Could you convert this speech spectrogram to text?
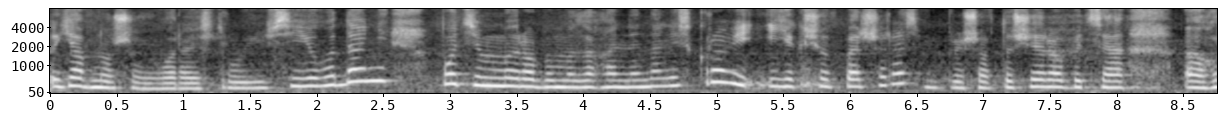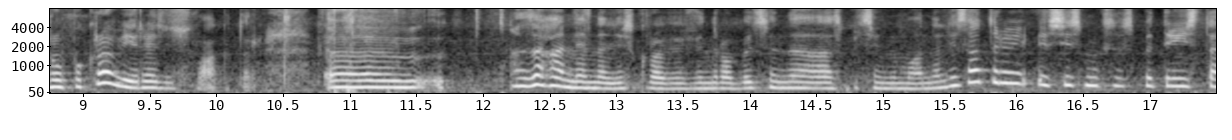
Я вношу його, реєструю всі його дані. Потім ми робимо загальний аналіз крові. І якщо в перший раз він прийшов, то ще робиться е, група крові і резус-фактор. Загальний аналіз крові він робиться на спеціальному аналізаторі SP300.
